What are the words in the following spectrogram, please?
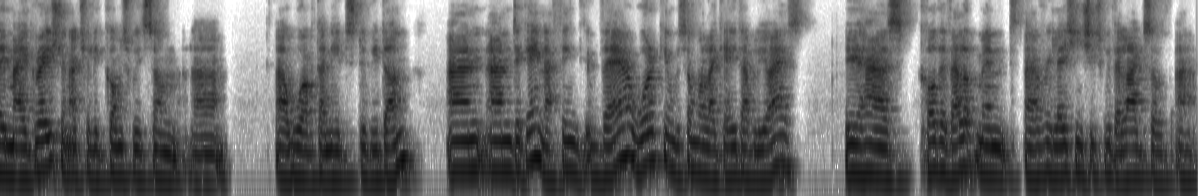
the migration actually comes with some uh, uh, work that needs to be done. And and again, I think they're working with someone like AWS, who has co-development uh, relationships with the likes of uh,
